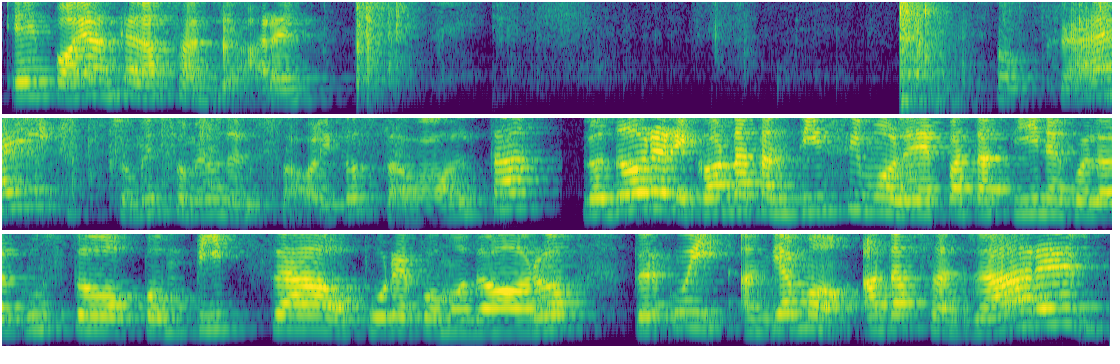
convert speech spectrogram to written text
e poi anche ad assaggiare. Ok ci ho messo meno del solito stavolta. L'odore ricorda tantissimo le patatine quelle al gusto pompizza oppure pomodoro per cui andiamo ad assaggiare.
